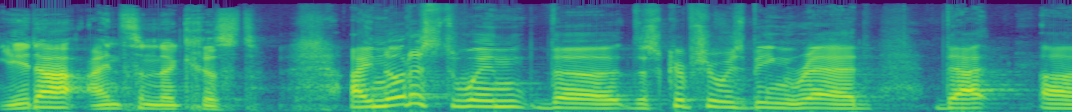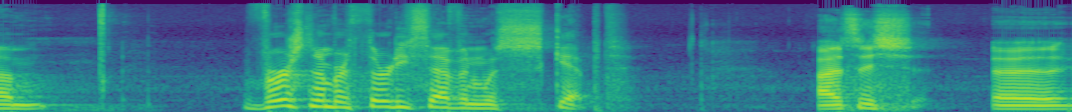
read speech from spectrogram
Jeder einzelne Christ. I noticed when the, the scripture was being read that um, verse number 37 was skipped. Als ich äh,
